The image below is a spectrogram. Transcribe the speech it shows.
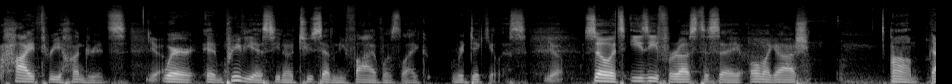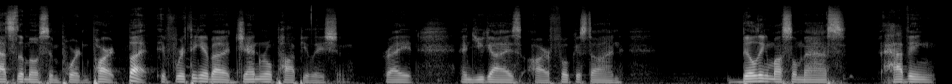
high 300s Yeah. where in previous you know 275 was like ridiculous Yeah. So it's easy for us to say oh my gosh um, that's the most important part but if we're thinking about a general population right and you guys are focused on building muscle mass, having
